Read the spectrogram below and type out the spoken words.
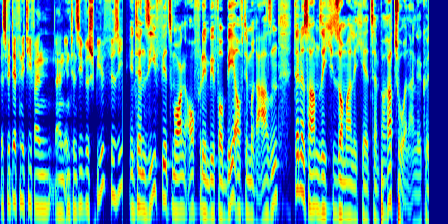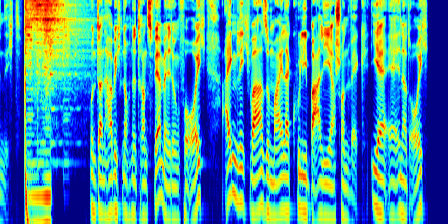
es wird definitiv ein, ein intensives Spiel für sie. Intensiv wird es morgen auch für den BVB auf dem Rasen, denn es haben sich sommerliche Temperaturen angekündigt. Und dann habe ich noch eine Transfermeldung für euch. Eigentlich war Sumaila Kulibali ja schon weg. Ihr erinnert euch,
